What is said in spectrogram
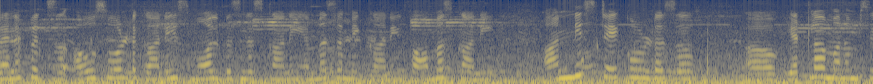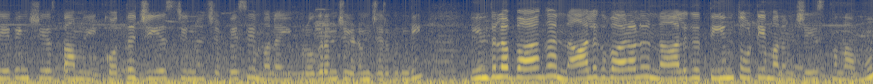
బెనిఫిట్స్ హౌస్ హోల్డ్ కానీ స్మాల్ బిజినెస్ కానీ ఎంఎస్ఎంఈ కానీ ఫార్మర్స్ కానీ అన్ని స్టేక్ హోల్డర్స్ ఎట్లా మనం సేవింగ్ చేస్తాము? ఈ కొత్త జిఎస్టీ అని చెప్పేసి మన ఈ ప్రోగ్రామ్ చేయడం జరిగింది. ఇందులో బాగా నాలుగు వారాలు నాలుగు థీమ్ తోటి మనం చేస్తున్నాము.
